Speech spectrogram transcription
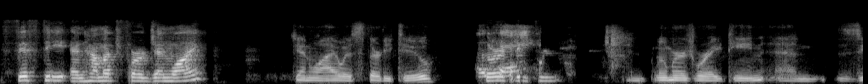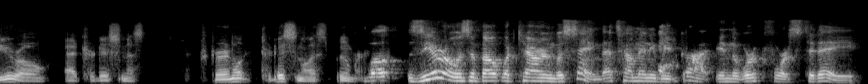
50 and how much for Gen Y? Gen Y was 32, Okay. 32. and Boomers were 18, and zero at Traditionalist, traditional- traditionalist Boomer. Well, zero is about what Karen was saying. That's how many we've got in the workforce today.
